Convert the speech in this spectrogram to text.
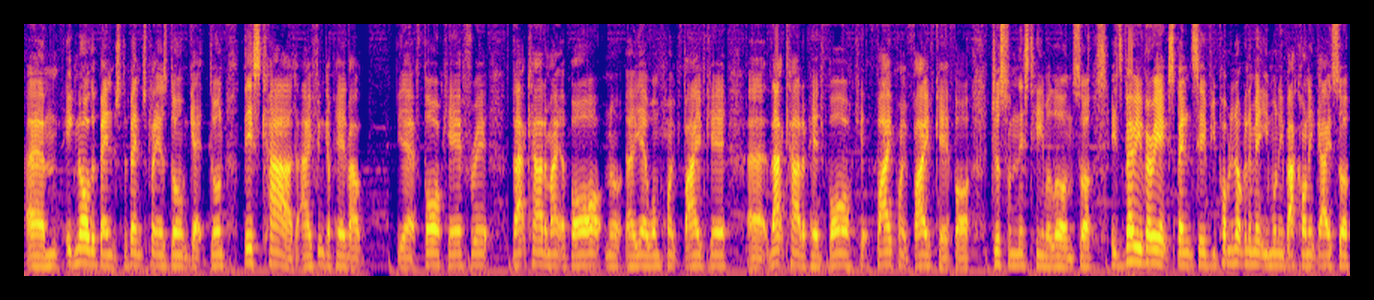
Um, ignore the bench. The bench players don't get done. This card, I think I paid about yeah, 4k for it. That card I might have bought, no, uh, yeah, 1.5k. Uh, that card I paid 4k, 5.5k for just from this team alone. So it's very, very expensive. You're probably not going to make your money back on it, guys. So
